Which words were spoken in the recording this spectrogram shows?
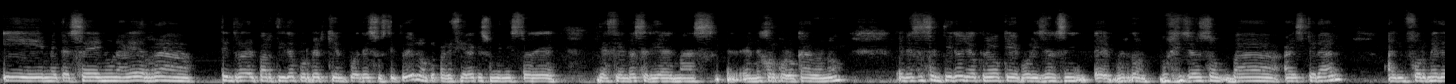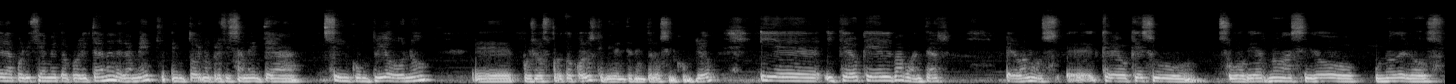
y meterse en una guerra dentro del partido por ver quién puede sustituirlo, aunque pareciera que su ministro de, Hacienda sería el más el mejor colocado, ¿no? En ese sentido, yo creo que Boris Johnson, eh, perdón, Boris Johnson va a esperar al informe de la Policía Metropolitana, de la MET, en torno precisamente a si incumplió o no eh, pues los protocolos, que evidentemente los incumplió, y, eh, y, creo que él va a aguantar. Pero vamos, creo que su, su gobierno ha sido uno de los,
